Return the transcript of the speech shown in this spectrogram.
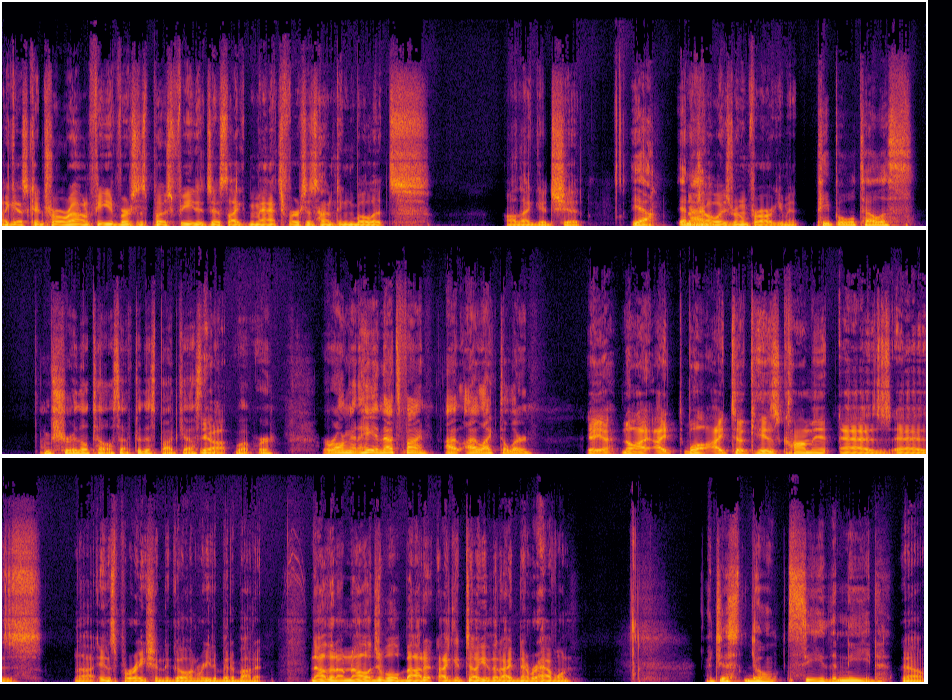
I guess control round feed versus push feed is just like match versus hunting bullets, all that good shit. Yeah. And There's I'm, always room for argument. people will tell us, I'm sure they'll tell us after this podcast Yeah. what we're, we're wrong. And hey, and that's fine. I, I like to learn. Yeah, yeah. No, I, I well, I took his comment as as uh, inspiration to go and read a bit about it. Now that I'm knowledgeable about it, I could tell you that I'd never have one. I just don't see the need. Yeah.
